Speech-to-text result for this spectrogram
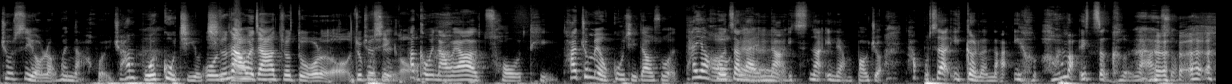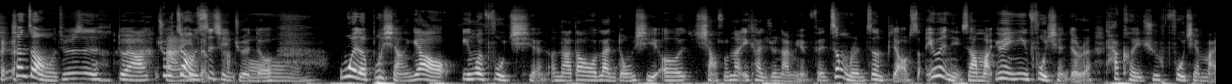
就是有人会拿回去，他们不会顾及有。我就拿回家就多了哦，就不行哦。他可能会拿回家的抽屉，他就没有顾及到说他要喝再来拿一次拿一两包酒，他不是要一个人拿一盒，还会把一整盒拿走。像这种就是对啊，就是这种事情，觉得为了不想要因为付钱而拿到烂东西，而想说那一开始就拿免费，这种人真的比较少。因为你知道吗？愿意付钱的人，他可以去付钱买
